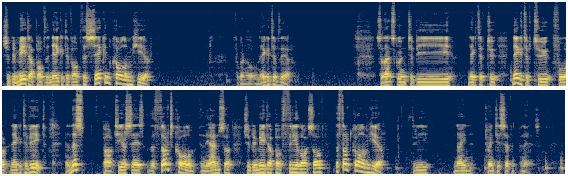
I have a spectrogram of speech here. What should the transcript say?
should be made up of the negative of the second column here. Forgot a little negative there. So that's going to be negative 2, negative 2, 4, negative 8. And this part here says the third column in the answer should be made up of three lots of the third column here. 3, 9, 27, and it is.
